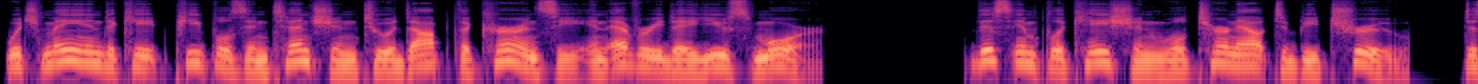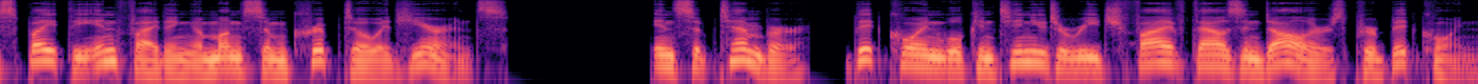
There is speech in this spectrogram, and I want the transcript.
which may indicate people's intention to adopt the currency in everyday use more. This implication will turn out to be true, despite the infighting among some crypto adherents. In September, Bitcoin will continue to reach $5,000 per Bitcoin.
